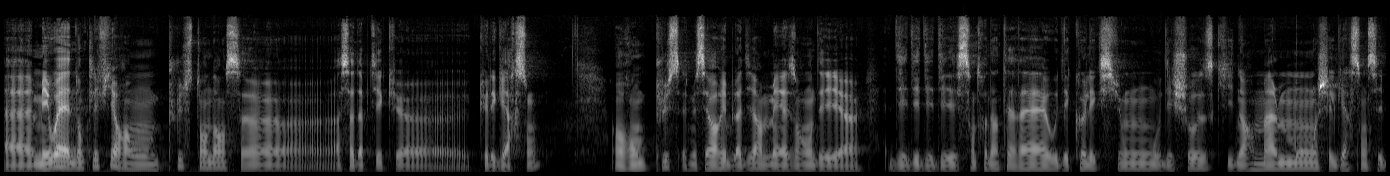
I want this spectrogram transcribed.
Euh, mais ouais, donc les filles auront plus tendance euh, à s'adapter que, que les garçons. Auront plus, mais c'est horrible à dire, mais elles auront des, euh, des, des, des- des centres d'intérêt ou des collections ou des choses qui, normalement, chez le garçon, c'est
